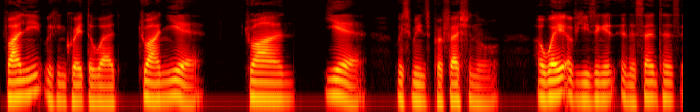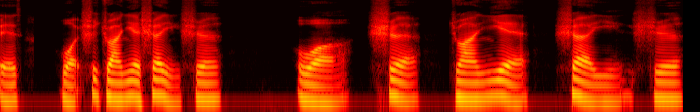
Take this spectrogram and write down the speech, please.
Finally, we can create the word 专业,专业, which means professional. A way of using it in a sentence is 我是专业摄影师。我是专业摄影师。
